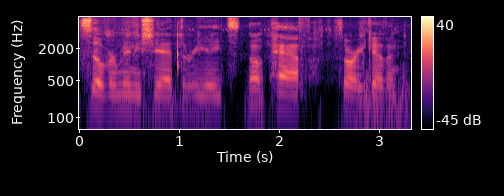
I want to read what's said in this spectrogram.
Silver mini shad 3 eighths, no half. Sorry, Kevin.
